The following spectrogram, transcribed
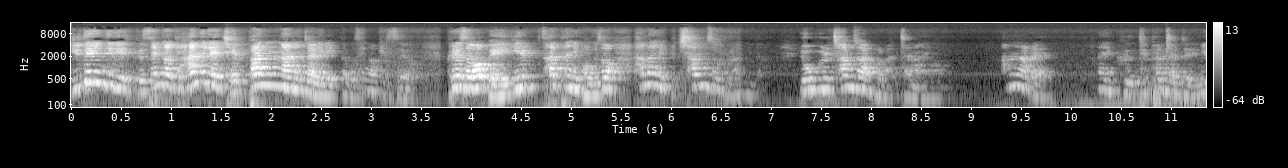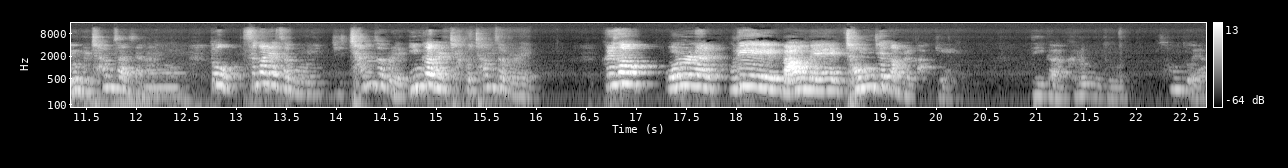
유대인들이 그 생각이 하늘에 재판하는 자리가 있다고 생각했어요. 그래서 매일 사탄이 거기서 하나님 앞에 참석을 합니다. 욕을 참석한 걸 봤잖아요. 하늘나라에 아니 그 재판자들 욕을 참석하잖아요. 또 스가랴에서 보면 이 참석을 해. 인간을 자꾸 참석을 해. 그래서 오늘날 우리 마음에 정죄감을 갖게 해. 네가 그러고도 성도야.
